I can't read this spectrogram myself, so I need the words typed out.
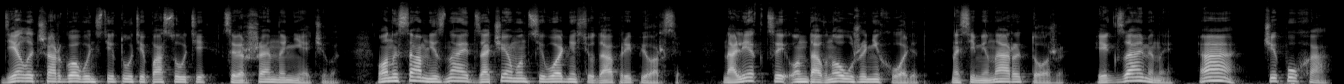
Делать Шарго в институте, по сути, совершенно нечего. Он и сам не знает, зачем он сегодня сюда приперся. На лекции он давно уже не ходит, на семинары тоже. Экзамены? А, чепуха,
